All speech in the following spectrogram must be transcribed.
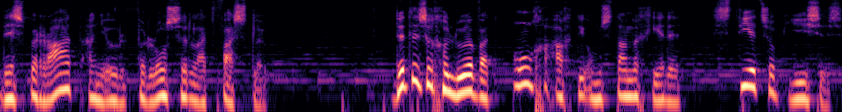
desperaat aan jou verlosser laat vasklou. Dit is 'n geloof wat ongeag die omstandighede steeds op Jesus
